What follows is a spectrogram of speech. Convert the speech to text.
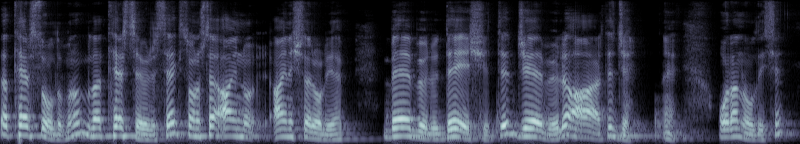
Da tersi oldu bunun. Bu da ters çevirirsek sonuçta aynı aynı işler oluyor hep. B bölü D eşittir C bölü A artı C. Evet. Oran olduğu için.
